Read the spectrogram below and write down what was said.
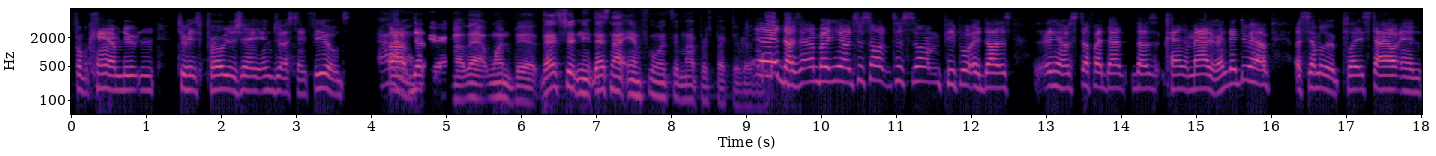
from Cam Newton to his protege in Justin Fields. I Uh, don't the- care about that one bit. That shouldn't. That's not influencing my perspective at all. Yeah, it doesn't, but you know, to some to some people, it does. You know, stuff like that does kind of matter, and they do have a similar play style and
